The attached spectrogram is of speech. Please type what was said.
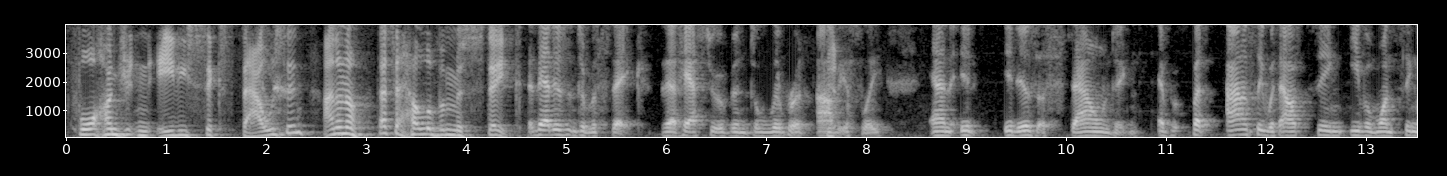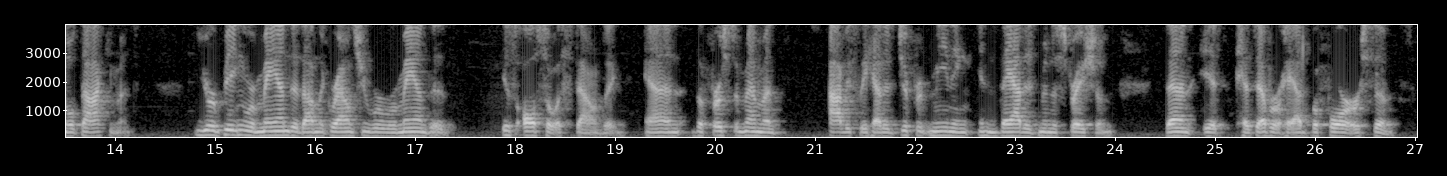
486,000? I don't know. That's a hell of a mistake. that isn't a mistake. That has to have been deliberate, obviously, and it it is astounding. But honestly, without seeing even one single document, you're being remanded on the grounds you were remanded is also astounding. And the First Amendment obviously had a different meaning in that administration than it has ever had before or since.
